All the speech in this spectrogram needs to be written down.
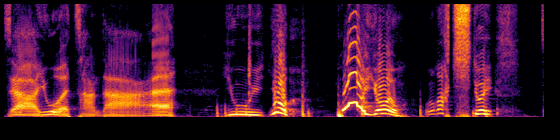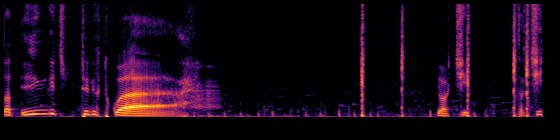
За юу цаанда? Юу ёо. Поо ёо. Угаач дээ. За ингэж тэнэгдэхгүй. Яа чи. За чи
